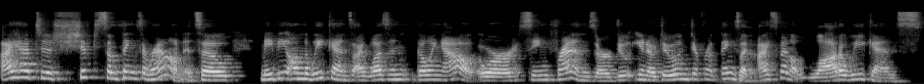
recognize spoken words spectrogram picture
I had to shift some things around. And so maybe on the weekends I wasn't going out or seeing friends or do you know doing different things. Like I spent a lot of weekends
